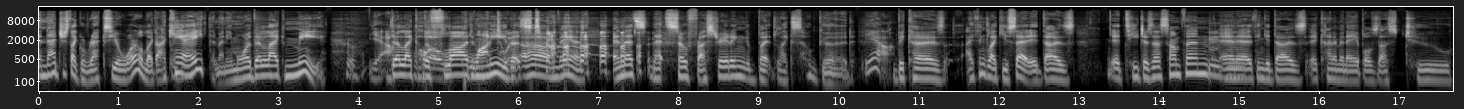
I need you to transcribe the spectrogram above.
and that just like wrecks your world. Like I can't hate them anymore. They're like me. yeah, They're like the flawed me. That, oh man, and that's that's so frustrating, but like so good. Yeah. because I think, like you said, it does. It teaches us something, Mm-hmm. and I think it does. It kind of enables us to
